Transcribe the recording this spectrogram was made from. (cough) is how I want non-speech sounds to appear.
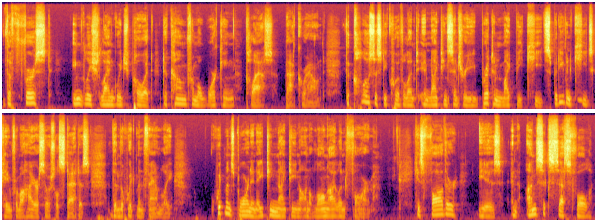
the first English language poet to come from a working class background. The closest equivalent in 19th century Britain might be Keats, but even Keats came from a higher social status than the Whitman family. Whitman's born in 1819 on a Long Island farm. His father is an unsuccessful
